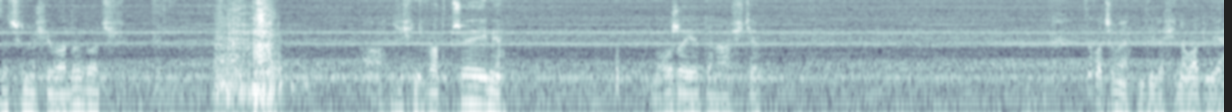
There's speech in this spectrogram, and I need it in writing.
Zaczyna się ładować. O, 10 W przyjmie. Może 11. Zobaczymy ile się naładuje,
